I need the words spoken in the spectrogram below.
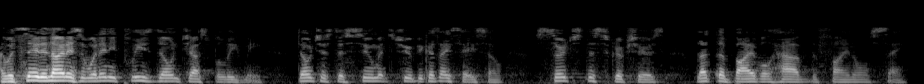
I would say tonight, I said, would any please don't just believe me. Don't just assume it's true because I say so. Search the scriptures. Let the Bible have the final say.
